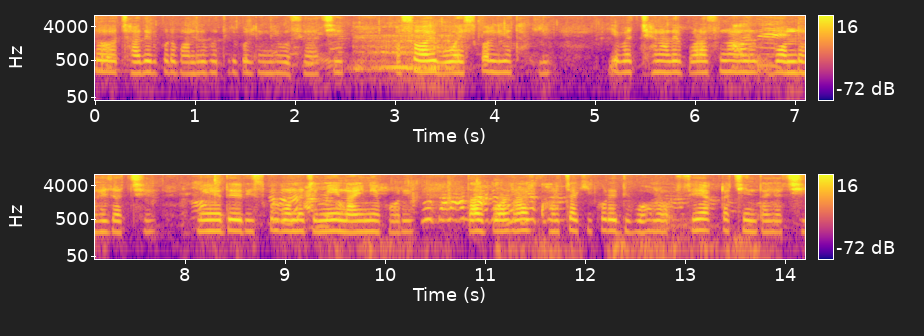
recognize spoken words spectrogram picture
তো ছাদের উপরে বাঁধের উপর তিরপলটা নিয়ে বসে আছি। আর সবাই বয়স্ক নিয়ে থাকি। এবার ছেনাদের পড়াশোনা বন্ধ হয়ে যাচ্ছে। মেয়েদের স্কুল বন্ধ আছে মেয়ে নাইনে পড়ে। তারপর আর খরচা কী করে দিব আমরা? সে একটা চিন্তায় আছি।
